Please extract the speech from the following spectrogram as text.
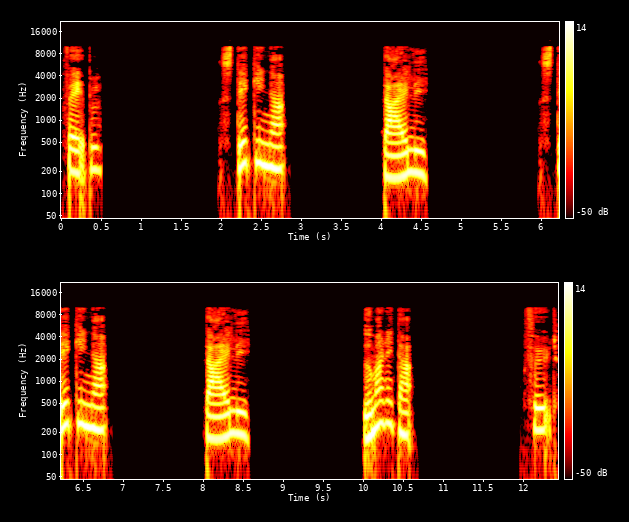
フェーブ素敵な。代理素敵な。代理生まれた。food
